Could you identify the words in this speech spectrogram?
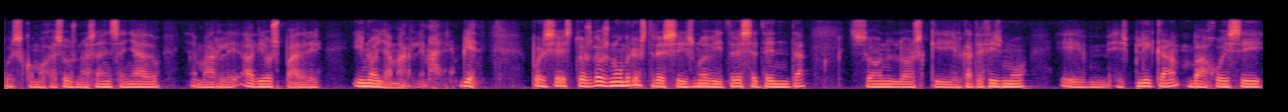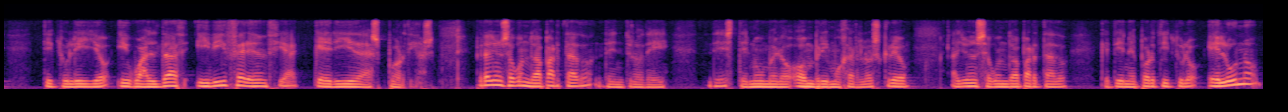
pues como Jesús nos ha enseñado, llamarle a Dios Padre y no llamarle Madre. Bien, pues estos dos números, 369 y 370, son los que el catecismo eh, explica bajo ese titulillo Igualdad y diferencia queridas por Dios. Pero hay un segundo apartado dentro de, de este número Hombre y Mujer los creo, hay un segundo apartado que tiene por título El uno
